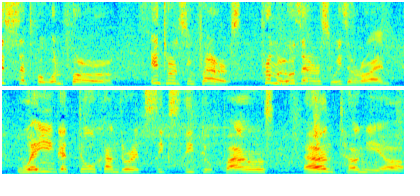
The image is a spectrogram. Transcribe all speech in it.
is set for one fall. Introducing first, from Luzern, Switzerland, weighing at 262 pounds, Antonio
